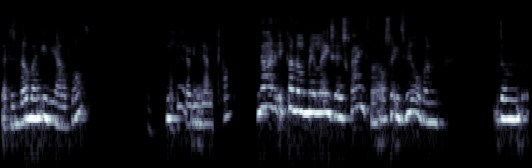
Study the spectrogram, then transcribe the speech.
dat is wel mijn ideale klant. Wat is jouw ideale klant? Nou, ik kan er mee lezen en schrijven. Als ze iets wil, dan, dan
